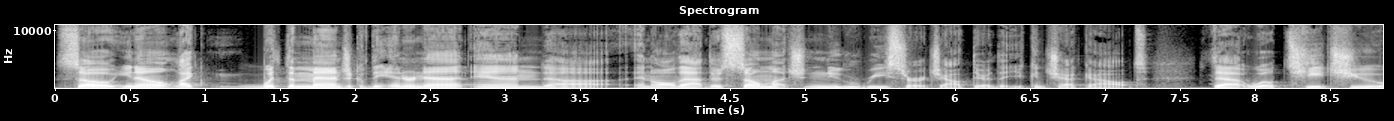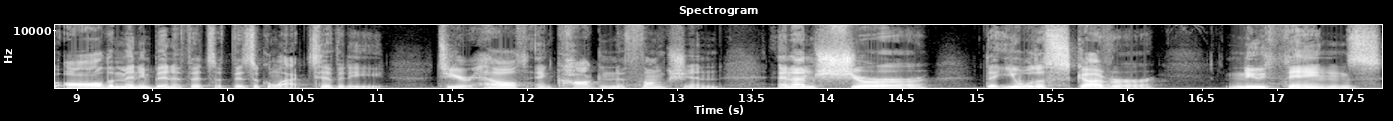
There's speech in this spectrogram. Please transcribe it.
So, you know, like with the magic of the internet and uh, and all that, there's so much new research out there that you can check out that will teach you all the many benefits of physical activity to your health and cognitive function. And I'm sure that you will discover new things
